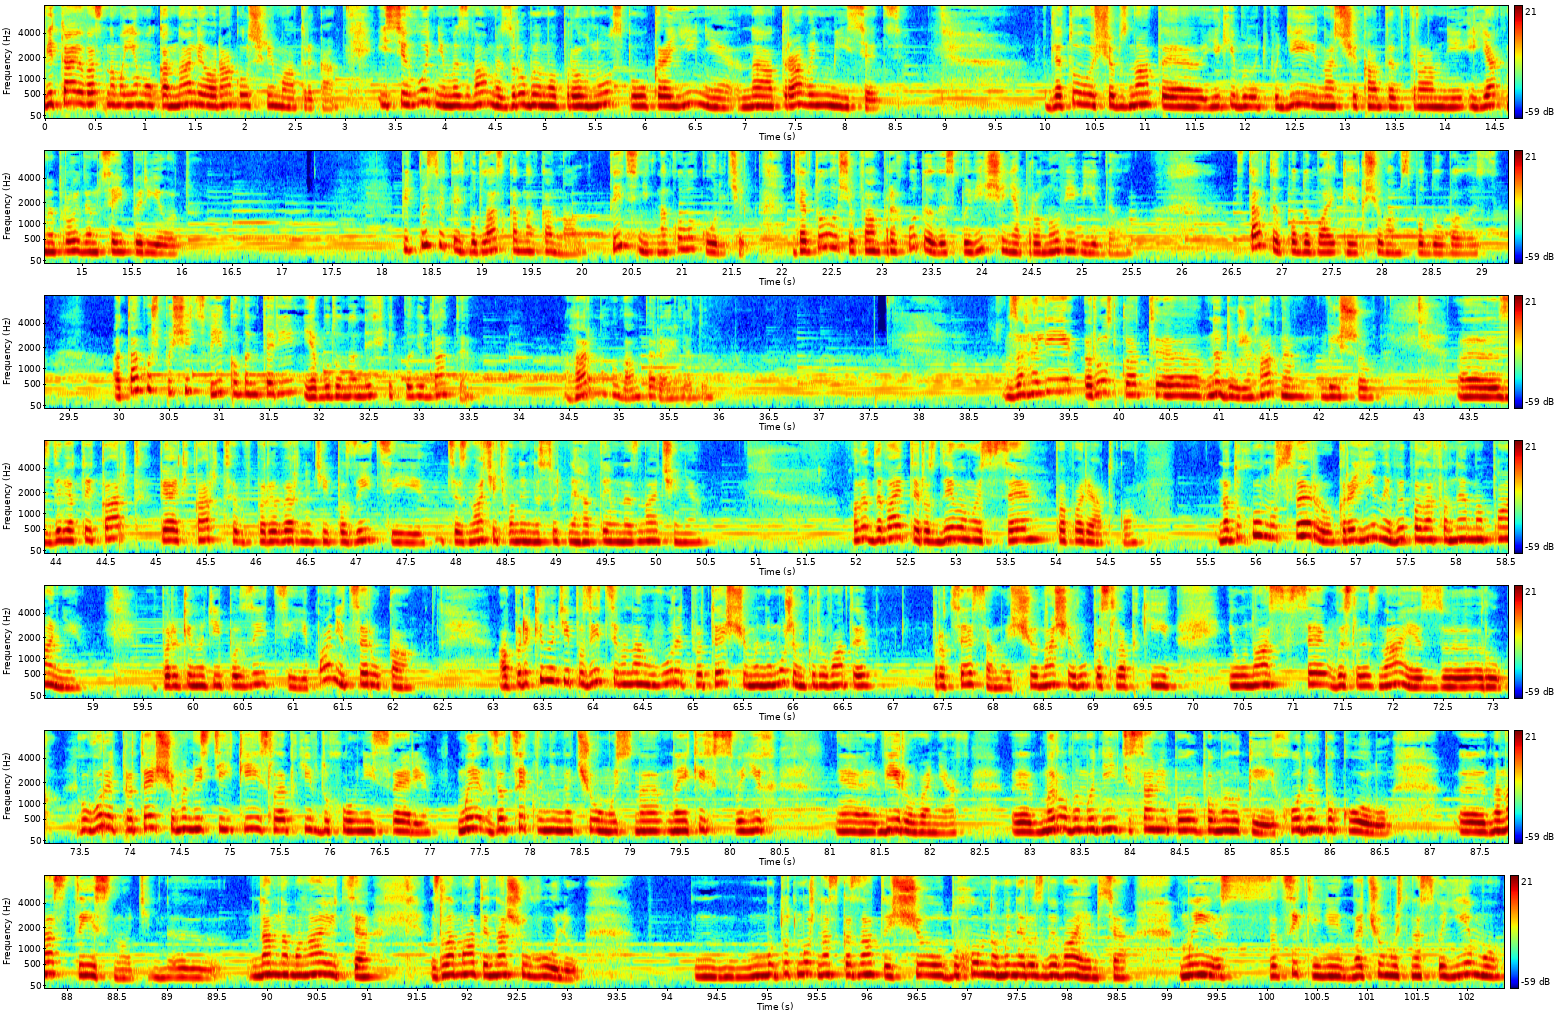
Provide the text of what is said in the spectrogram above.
Вітаю вас на моєму каналі Оракул Шріматрика. І сьогодні ми з вами зробимо прогноз по Україні на травень місяць. Для того, щоб знати, які будуть події нас чекати в травні і як ми пройдемо цей період. Підписуйтесь, будь ласка, на канал, тисніть на колокольчик для того, щоб вам приходили сповіщення про нові відео. Ставте вподобайки, якщо вам сподобалось. А також пишіть свої коментарі, я буду на них відповідати. Гарного вам перегляду. Взагалі, розклад е, не дуже гарним вийшов. Е, З 9 карт 5 карт в перевернутій позиції. Це значить, вони несуть негативне значення. Але давайте роздивимось все по порядку. На духовну сферу України випала фонема пані в перекинутій позиції. Пані це рука. А в перекинутій позиції вона говорить про те, що ми не можемо керувати процесами, що наші руки слабкі, і у нас все вислизнає з рук. Говорить про те, що ми не стійкі і слабкі в духовній сфері. Ми зациклені на чомусь, на, на якихось своїх е, віруваннях. Е, Ми робимо одні й ті самі помилки, ходимо по колу, на нас тиснуть, е, нам намагаються зламати нашу волю. Тут можна сказати, що духовно ми не розвиваємося, ми зациклені на чомусь на своєму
